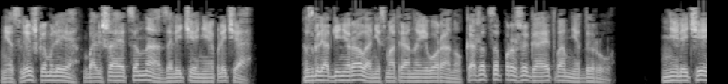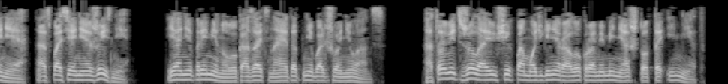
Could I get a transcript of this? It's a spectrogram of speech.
Не слишком ли большая цена за лечение плеча? Взгляд генерала, несмотря на его рану, кажется, прожигает во мне дыру. Не лечение, а спасение жизни. Я не приминул указать на этот небольшой нюанс. А то ведь желающих помочь генералу кроме меня что-то и нет.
